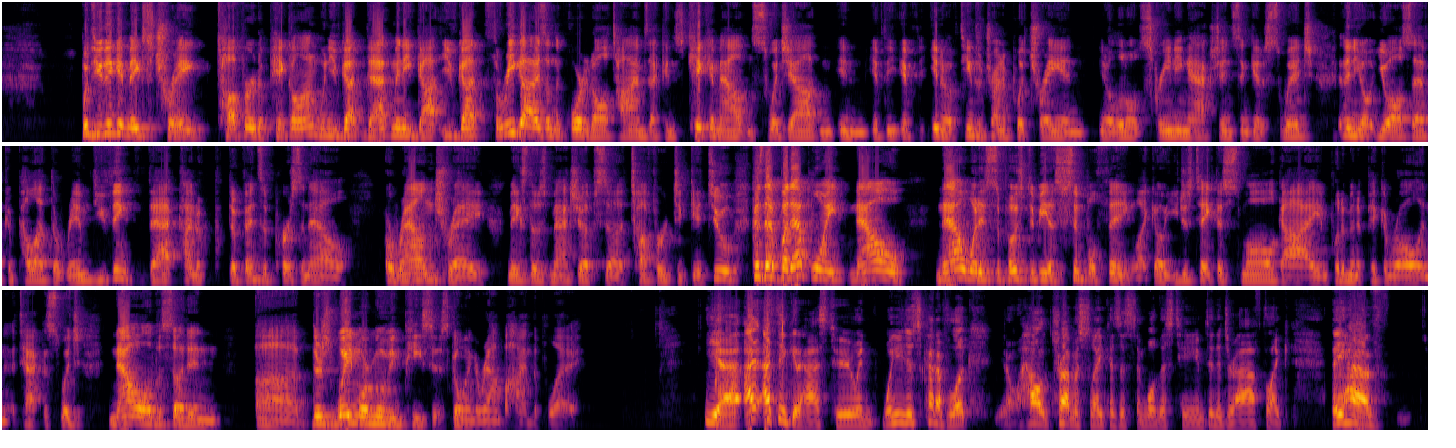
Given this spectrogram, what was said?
But do you think it makes Trae tougher to pick on when you've got that many guys? You've got three guys on the court at all times that can kick him out and switch out. And, and, if the if you know if teams are trying to put Trae in you know little screening actions and get a switch, and then you you also have Capela at the rim. Do you think that kind of defensive personnel around Trae makes those matchups uh, tougher to get to? Because that by that point now now what is supposed to be a simple thing like oh you just take this small guy and put him in a pick and roll and attack the switch. Now all of a sudden uh, there's way more moving pieces going around behind the play. Yeah I, I, think it has to. And when you just kind of look you know how travis Schlenk has assembled this team to the draft like they have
